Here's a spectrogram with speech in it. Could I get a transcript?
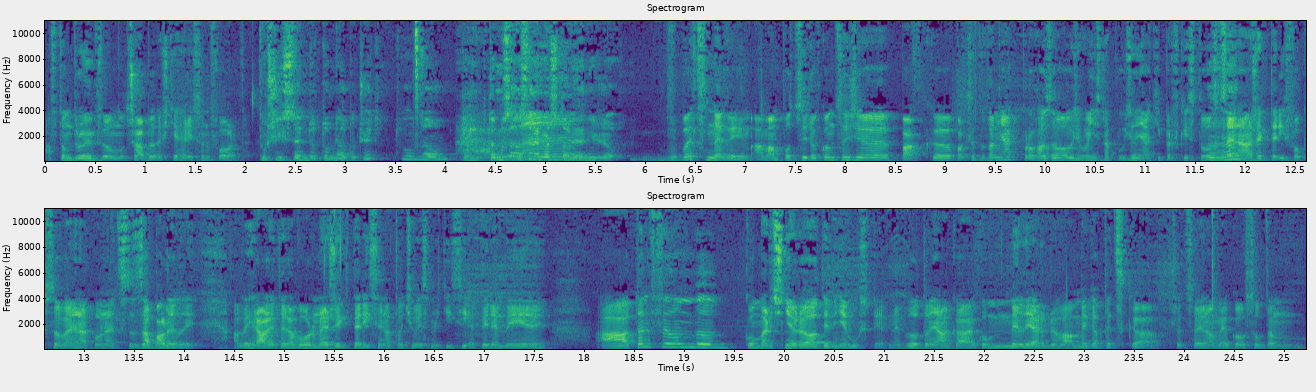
a v tom druhém filmu třeba byl ještě Harrison Ford. Tušíš se, kdo to měl točit? Tu Zone? K tomu se asi nedostali ani, že? Vůbec nevím a mám pocit dokonce, že pak, pak se to tam nějak prohazovalo, že oni snad použili nějaký prvky z toho mm-hmm. scénáře, který Foxové nakonec zabalili a vyhráli teda Warneri, který si natočili smrtící epidemii A ten film byl komerčně relativně úspěch. Nebylo to nějaká jako miliardová megapecka. Přece jenom jako jsou tam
